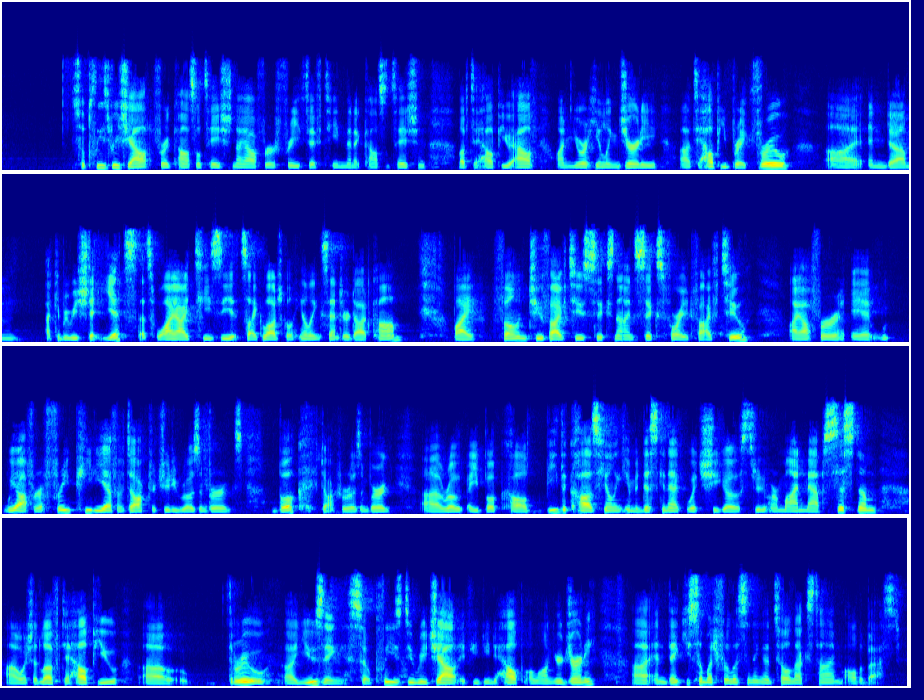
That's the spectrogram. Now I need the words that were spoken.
So please reach out for a consultation. I offer a free 15 minute consultation. Love to help you out on your healing journey uh, to help you break through. Uh, and um, I can be reached at YITZ, that's Y-I-T-Z, at psychologicalhealingcenter.com, by phone 252-696-4852. I offer a, we offer a free PDF of Dr. Judy Rosenberg's book. Dr. Rosenberg uh, wrote a book called Be the Cause Healing Human Disconnect, which she goes through her mind map system, uh, which I'd love to help you uh, through uh, using. So please do reach out if you need help along your journey. Uh, and thank you so much for listening. Until next time, all the best.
